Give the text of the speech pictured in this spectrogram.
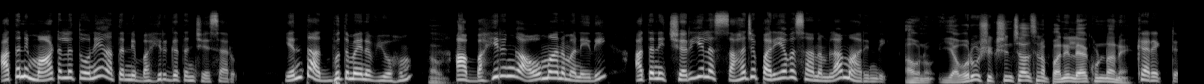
అతని మాటలతోనే అతన్ని బహిర్గతం చేశారు. ఎంత అద్భుతమైన వ్యూహం. ఆ బహిరంగ అవమానమనేది అతని చర్యల సహజ పర్యవసానంలా మారింది. అవును ఎవరూ శిక్షించాల్సిన పని లేకుండానే. కరెక్ట్.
